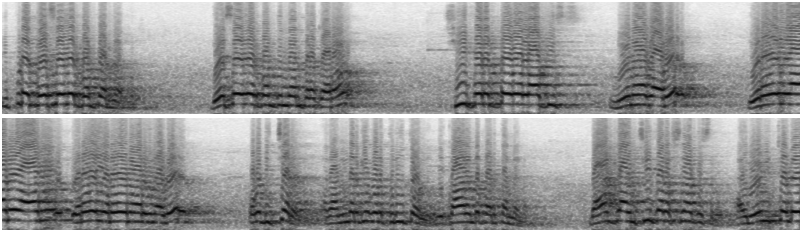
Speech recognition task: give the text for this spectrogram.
ఇప్పుడే దేశాయ్ గారు పంపారు నాకు. దేశాయ్ గారు పంపిన దాని ప్రకారం చీఫ్ ఎలక్టోరల్ ఆఫీస్ మీనా గారు ఇరవై ఆరు ఆరు ఇరవై ఇరవై నాలుగు నాడు ఒకటి ఇచ్చారు. అది అందరికీ కూడా తిరుగుతోంది. మీకు కావాలంటే పెడతాను నేను. దాంట్లో ఆయన చీఫ్ ఎలక్షన్ ఆఫీసర్. ఆయన ఏమిచ్చాడు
